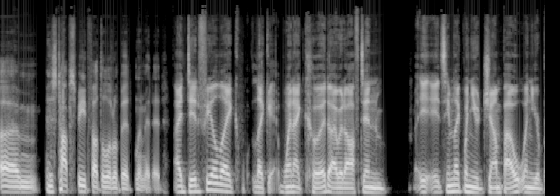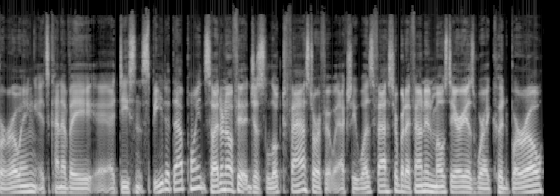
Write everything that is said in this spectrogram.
um, his top speed felt a little bit limited. I did feel like like when I could, I would often. It, it seemed like when you jump out when you're burrowing, it's kind of a a decent speed at that point. So I don't know if it just looked fast or if it actually was faster. But I found in most areas where I could burrow,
